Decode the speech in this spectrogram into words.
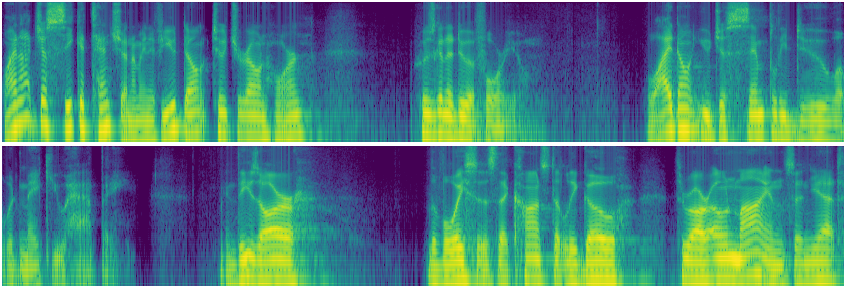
Why not just seek attention? I mean, if you don't toot your own horn, who's going to do it for you? Why don't you just simply do what would make you happy? And these are the voices that constantly go through our own minds, and yet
